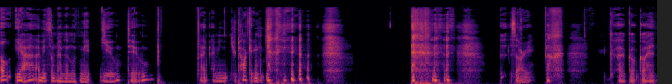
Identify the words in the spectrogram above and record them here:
Well, yeah, I mean, sometimes I'm looking at you too. I, I mean, you're talking. Sorry. uh, go go ahead.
